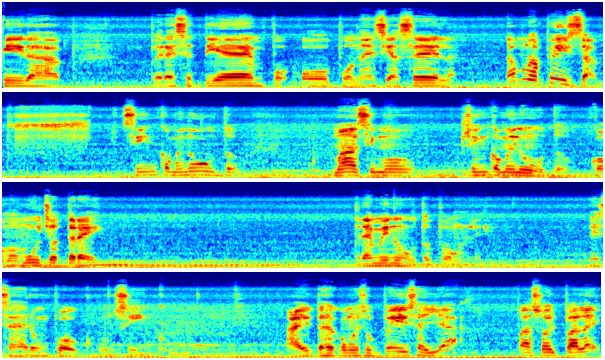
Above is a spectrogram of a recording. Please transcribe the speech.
Comida, ese tiempo o ponerse a hacerla. Dame una pizza, 5 minutos, máximo 5 minutos, como mucho 3. 3 minutos, ponle. Exagero un poco, con 5. Ahí usted se come su pizza y ya, pasó el palé.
